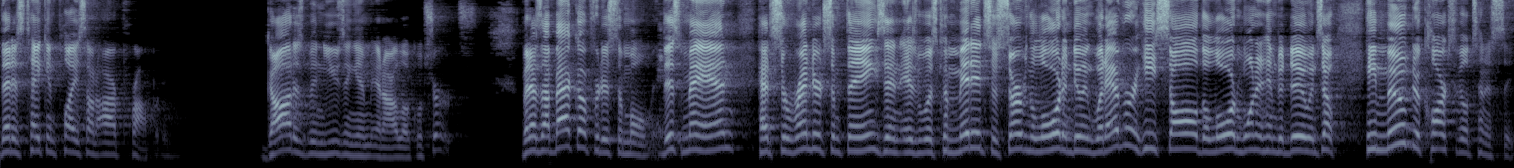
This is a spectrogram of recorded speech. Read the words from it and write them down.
that has taken place on our property. God has been using him in our local church. But as I back up for just a moment, this man had surrendered some things and was committed to serving the Lord and doing whatever he saw the Lord wanted him to do. And so he moved to Clarksville, Tennessee.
